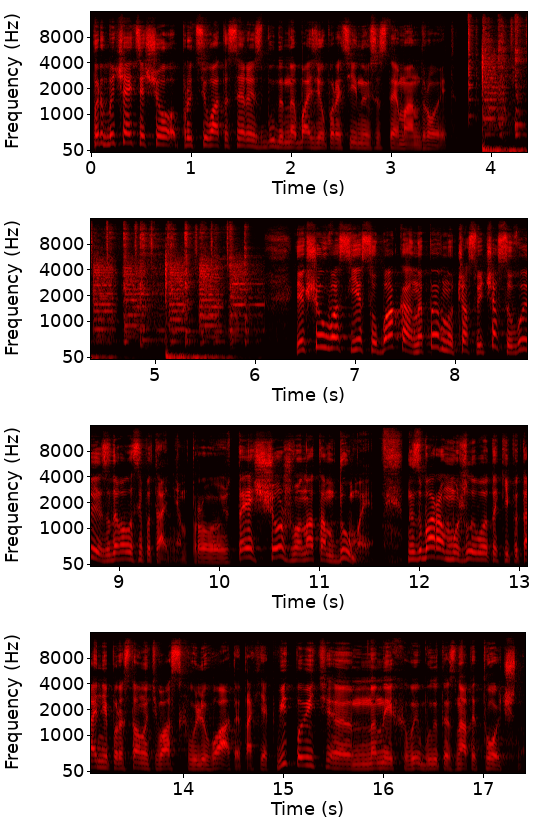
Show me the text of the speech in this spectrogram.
Передбачається, що працювати сервіс буде на базі операційної системи Android. Якщо у вас є собака, напевно, час від часу ви задавалися питанням про те, що ж вона там думає. Незабаром, можливо, такі питання перестануть вас хвилювати, так як відповідь е, на них ви будете знати точно.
